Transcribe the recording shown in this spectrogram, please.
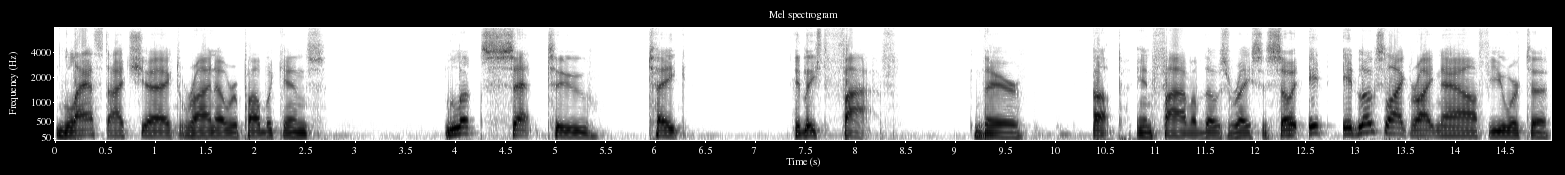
Last I checked, Rhino Republicans look set to take at least five. They're up in five of those races. So it, it, it looks like right now, if you were to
